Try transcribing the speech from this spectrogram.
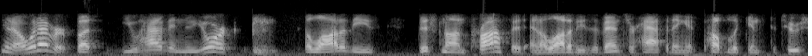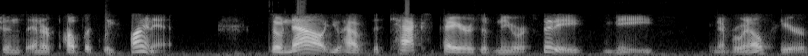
you know, whatever. But you have in New York a lot of these, this nonprofit, and a lot of these events are happening at public institutions and are publicly financed. So now you have the taxpayers of New York City, me and everyone else here,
